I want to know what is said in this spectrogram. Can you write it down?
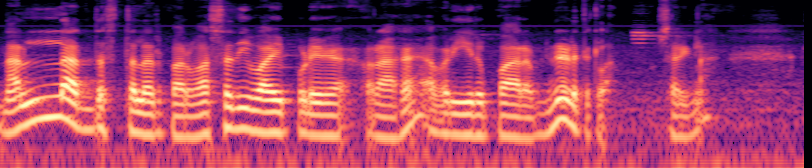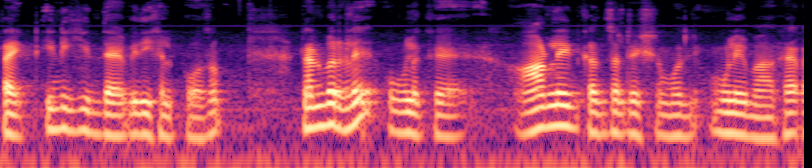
நல்ல அந்தஸ்தில் இருப்பார். வசதி வாய்ப்புடையவராக அவர் இருப்பார் அப்படின்னு எடுத்துக்கலாம். சரிங்களா? ரைட். இன்றைக்கி இந்த விதிகள் போதும். நண்பர்களே உங்களுக்கு ஆன்லைன் கன்சல்டேஷன் மூலி மூலியமாக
